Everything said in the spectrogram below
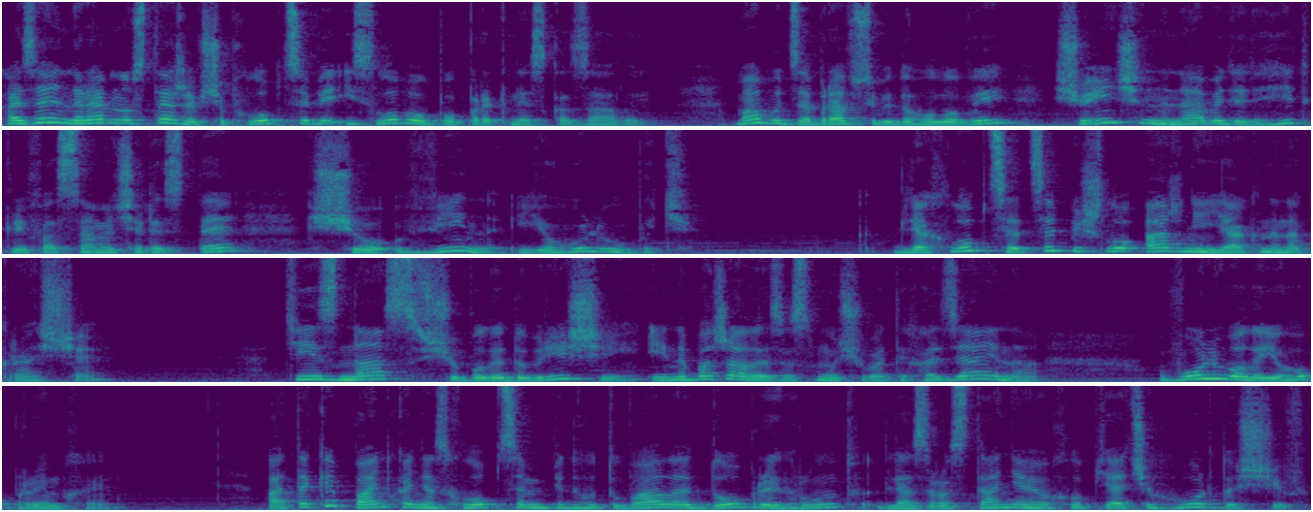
Хазяїн ревно стежив, щоб хлопцеві і слова поперек не сказали. Мабуть, забрав собі до голови, що інші ненавидять Гіткліфа саме через те, що він його любить. Для хлопця це пішло аж ніяк не на краще. Ті з нас, що були добріші і не бажали засмучувати хазяїна, волювали його примхи. А таке панькання з хлопцем підготували добрий ґрунт для зростання його хлоп'ячих гордощів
